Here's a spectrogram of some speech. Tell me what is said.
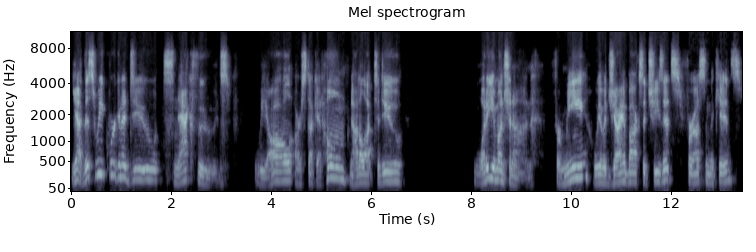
Yeah, this week we're going to do snack foods. We all are stuck at home, not a lot to do. What are you munching on? For me, we have a giant box of Cheez Its for us and the kids.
